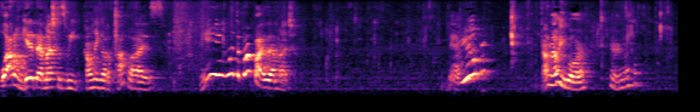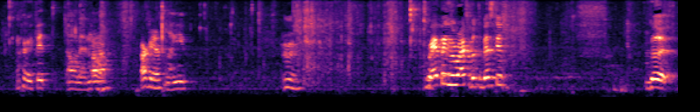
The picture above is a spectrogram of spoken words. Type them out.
Well, I don't get it that much because we only go to Popeyes. You ain't went to Popeyes that much. Yeah, you? I know you are. Here, you I can't fit all that. Oh, I can. Like you. Mm. Red beans and rice with the biscuit. Good.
